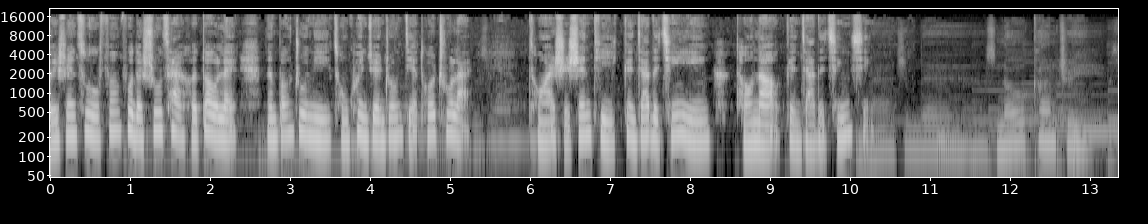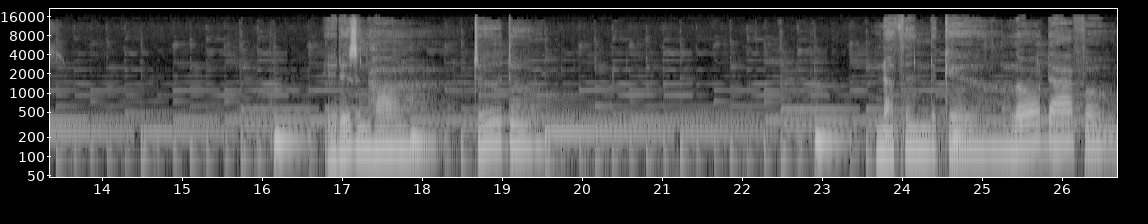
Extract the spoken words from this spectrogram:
维生素丰富的蔬菜和豆类能帮助你从困倦中解脱出来从而使身体更加的轻盈头脑更加的清醒。It isn't hard to do. Nothing to kill or die for.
